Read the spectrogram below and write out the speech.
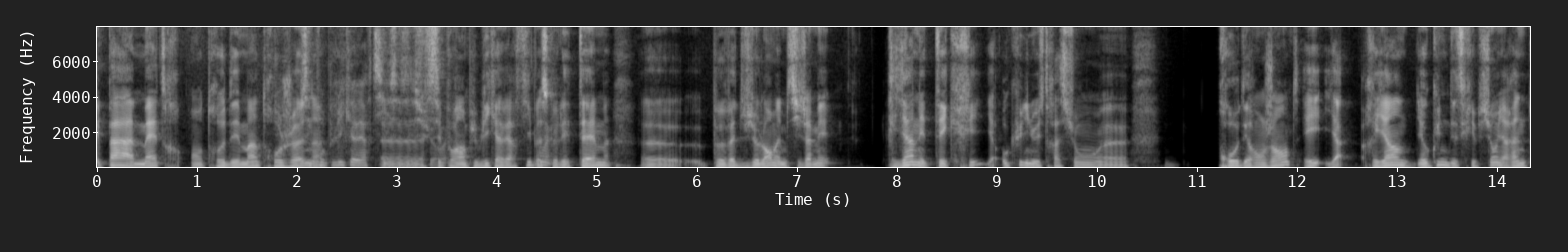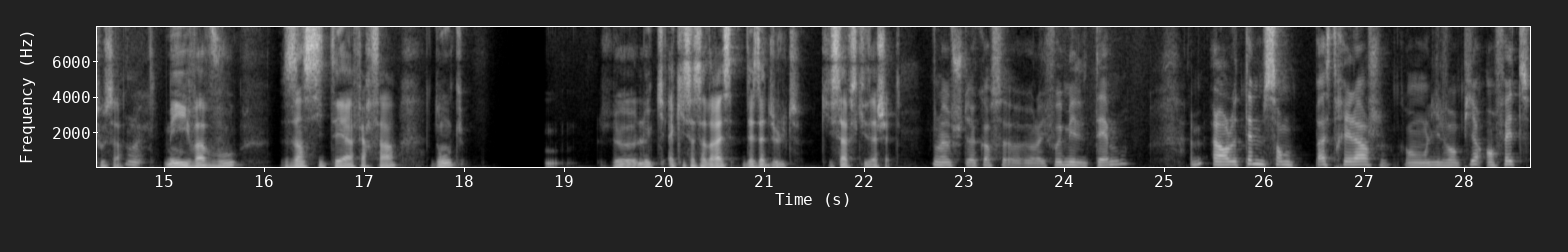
c'est pas à mettre entre des mains trop C'est jeunes. pour le public averti, Euh, c'est c'est ouais. pour un public averti parce Ouais. que les thèmes euh, peuvent être violents, même si jamais rien n'est écrit, il n'y a aucune illustration euh, trop dérangeante et il n'y a rien, il a aucune description, il n'y a rien de tout ça. Ouais. Mais il va vous inciter à faire ça. Donc, je- le, à qui ça s'adresse? Des adultes qui savent ce qu'ils achètent. Ouais, je suis d'accord, voilà, il faut aimer le thème. Alors, le thème semble pas très large quand on lit le vampire. En fait,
